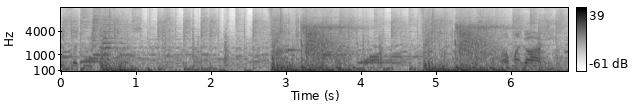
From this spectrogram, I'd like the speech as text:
To us. Oh my gosh.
